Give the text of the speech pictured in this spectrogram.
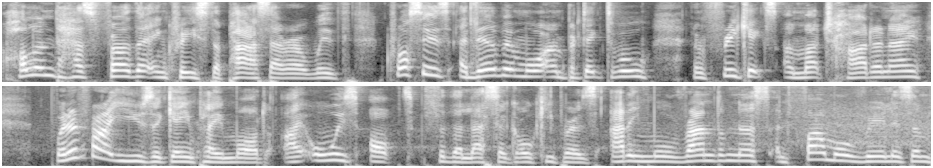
Holland has further increased the pass error with crosses a little bit more unpredictable and free kicks are much harder now. Whenever I use a gameplay mod, I always opt for the lesser goalkeepers, adding more randomness and far more realism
